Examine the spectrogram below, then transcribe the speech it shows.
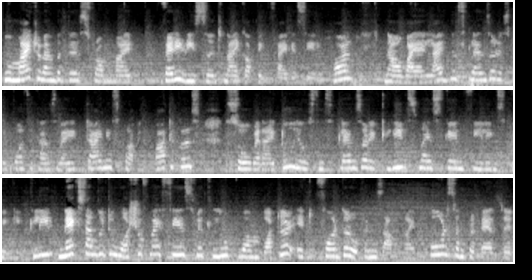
You might remember this from my very recent Nykaa Pink Friday sale haul. Now why I like this cleanser is because it has very tiny scrubbing particles. So when I do use this cleanser, it leaves my skin feeling squeaky clean. Next I'm going to wash off my face with lukewarm water. It further opens up my pores and prepares it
